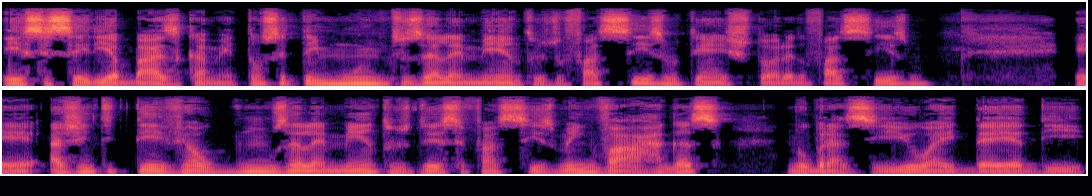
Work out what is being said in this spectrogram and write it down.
Esse seria basicamente. Então, você tem muitos elementos do fascismo, tem a história do fascismo. É, a gente teve alguns elementos desse fascismo em Vargas, no Brasil, a ideia de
